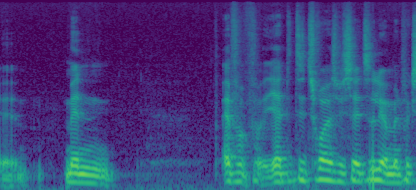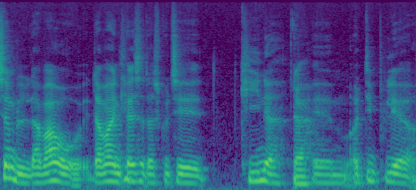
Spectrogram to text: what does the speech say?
Øh, men ja, det, det tror jeg også, vi sagde tidligere, men for eksempel, der var jo der var en klasse, der skulle til Kina, Ja. øhm, og de bliver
